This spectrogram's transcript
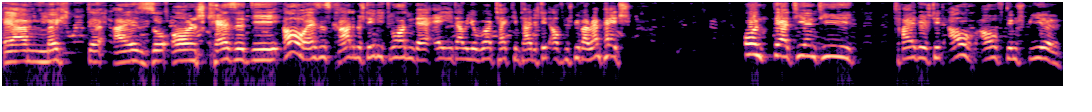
er möchte also Orange Cassidy. Oh, es ist gerade bestätigt worden. Der AEW World Tag Team Title steht auf dem Spiel bei Rampage. Und der TNT Title steht auch auf dem Spiel.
